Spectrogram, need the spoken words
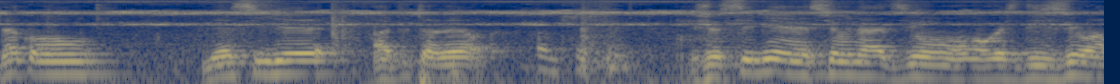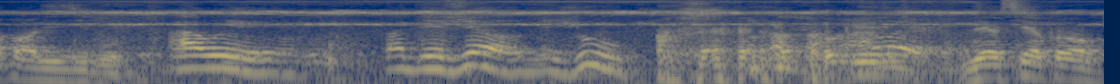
D'accord. Merci bien. À tout à l'heure. Je sais bien, si on a dit on, reste des heures à parler d'Ibo. Ah oui, pas des heures, des jours. Ah ouais. Merci encore.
